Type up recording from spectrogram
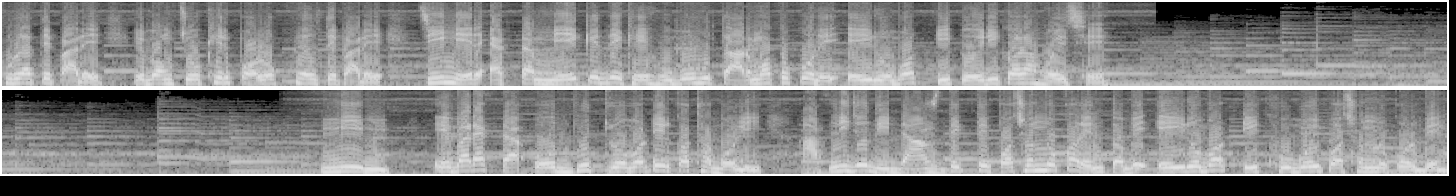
ঘোরাতে পারে এবং চোখের পলক ফেলতে পারে। চীনের একটা মেয়েকে দেখে হুবহু তার মতো করে এই রোবটটি তৈরি করা হয়েছে। মিম, এবার একটা অদ্ভুত রোবটের কথা বলি। আপনি যদি ডান্স দেখতে পছন্দ করেন, তবে এই রোবটটি খুবই পছন্দ করবেন।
